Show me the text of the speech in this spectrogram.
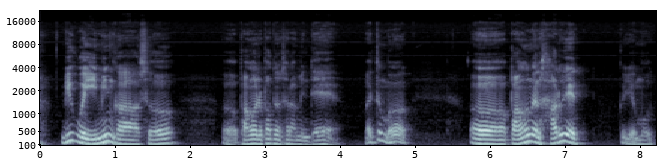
미국에 이민 가서 어, 방언을 받은 사람인데 하여튼 뭐 어, 방언을 하루에 그게 뭐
